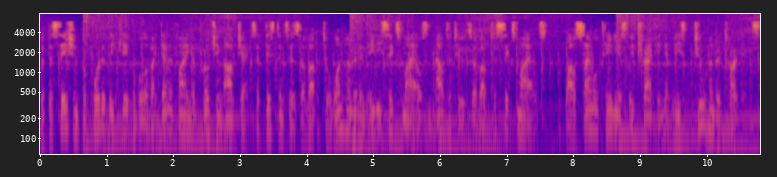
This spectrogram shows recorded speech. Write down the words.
with the station purportedly capable of identifying approaching objects at distances of up to 186 miles and altitudes of up to 6 miles, while simultaneously tracking at least 200 targets.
